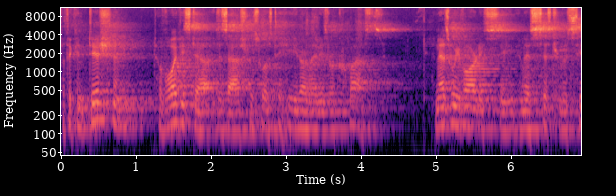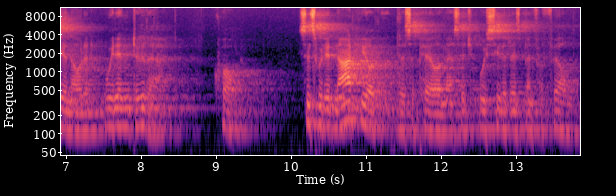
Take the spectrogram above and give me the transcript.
But the condition to avoid these disasters was to heed Our Lady's requests. And as we've already seen, and as Sister Lucia noted, we didn't do that. Quote, since we did not heal this appeal of message, we see that it has been fulfilled.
